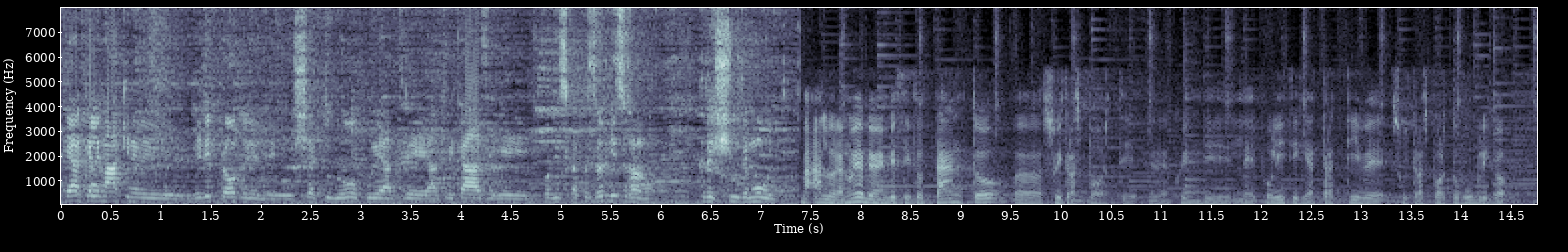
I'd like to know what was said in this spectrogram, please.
e anche le macchine vere e proprie, le Share to Go oppure altre, altre case che forniscono questo servizio sono cresciute molto. Ma allora, noi abbiamo investito tanto eh, sui trasporti, eh, quindi le politiche attrattive sul trasporto pubblico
